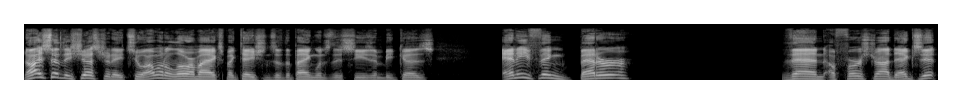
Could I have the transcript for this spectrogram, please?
Now, I said this yesterday too. I want to lower my expectations of the Penguins this season because anything better than a first round exit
